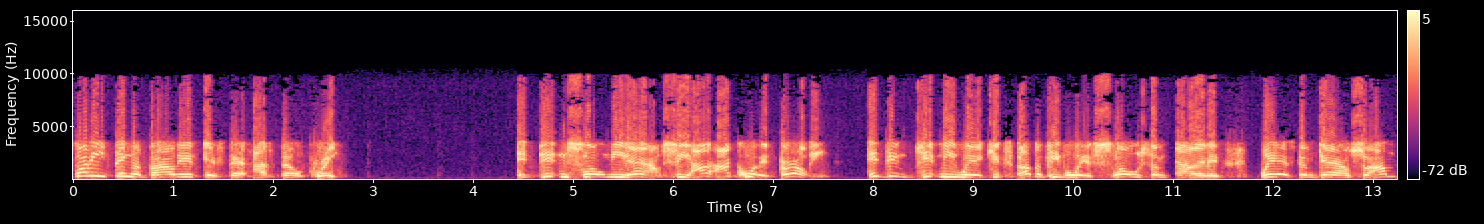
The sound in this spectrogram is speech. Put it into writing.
funny thing about it is that I felt great. It didn't slow me down. See, I, I caught it early. It didn't get me where it gets other people, where it slows them down and it wears them down. So I'm,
